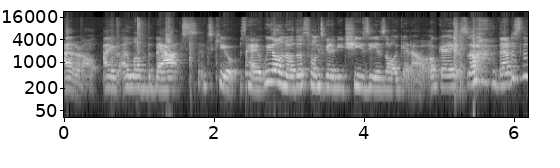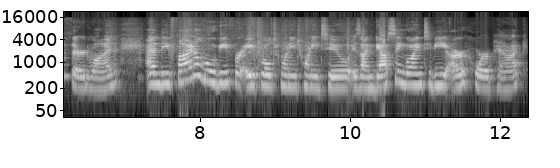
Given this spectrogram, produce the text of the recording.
I don't know. I, I love the bats. It's cute. Okay, we all know this one's to be cheesy as all get out, okay? So that is the third one. And the final movie for April 2022 is, I'm guessing, going to be our horror pack.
